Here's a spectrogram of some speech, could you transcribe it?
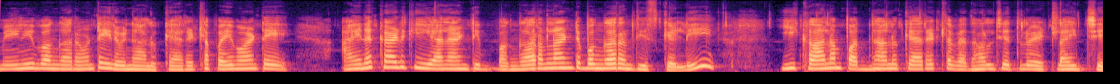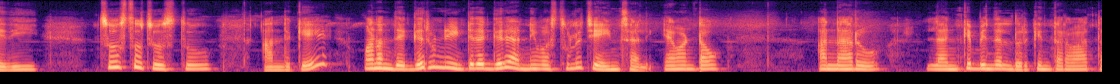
మేలి బంగారం అంటే ఇరవై నాలుగు క్యారెట్ల పైమాటే అయిన కాడికి అలాంటి బంగారం లాంటి బంగారం తీసుకెళ్ళి ఈ కాలం పద్నాలుగు క్యారెట్ల వెధవల చేతిలో ఎట్లా ఇచ్చేది? చూస్తూ చూస్తూ. అందుకే మనం దగ్గరుండి ఇంటి దగ్గరే అన్ని వస్తువులు చేయించాలి. ఏమంటావు? అన్నారు. లంకె బిందెలు దొరికిన తర్వాత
